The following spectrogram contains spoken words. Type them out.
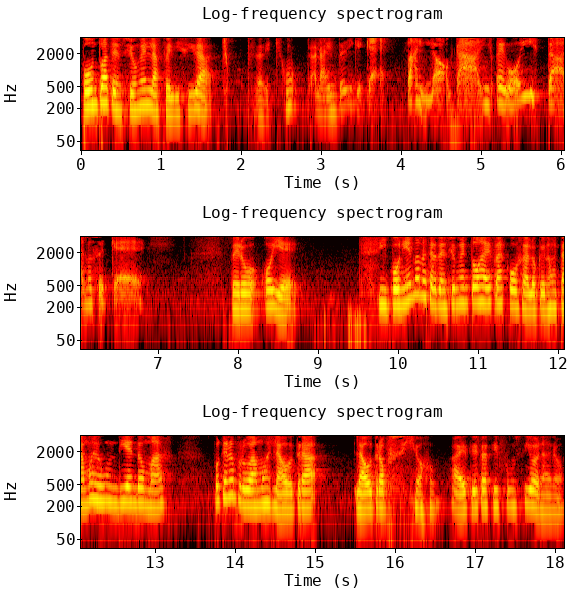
pon tu atención en la felicidad. La gente dice, ¿qué? Estás loca, egoísta, no sé qué. Pero, oye, si poniendo nuestra atención en todas esas cosas, lo que nos estamos es hundiendo más, ¿por qué no probamos la otra, la otra opción? A ver si esa sí funciona, ¿no?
